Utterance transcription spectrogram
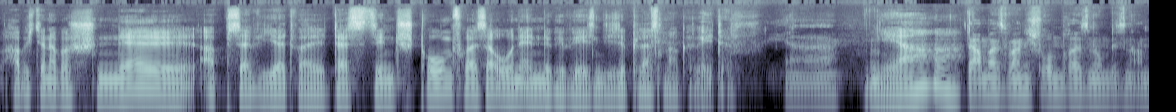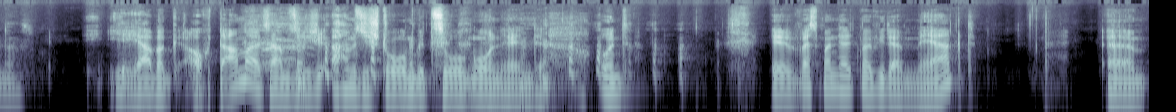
habe ich dann aber schnell abserviert, weil das sind Stromfresser ohne Ende gewesen, diese Plasmageräte. Ja. Ja. Damals waren die Strompreise noch ein bisschen anders. Ja, ja aber auch damals haben sie, haben sie Strom gezogen ohne Ende. Und äh, was man halt mal wieder merkt, ähm,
